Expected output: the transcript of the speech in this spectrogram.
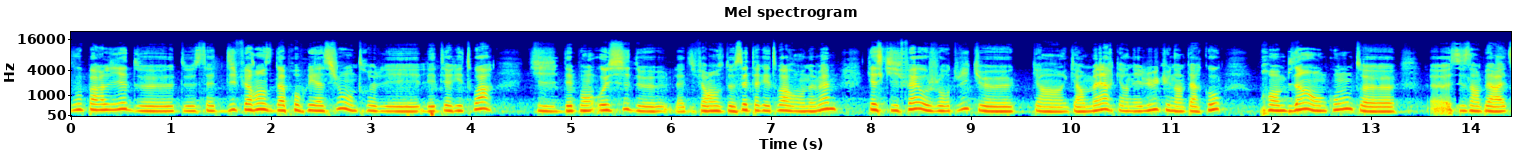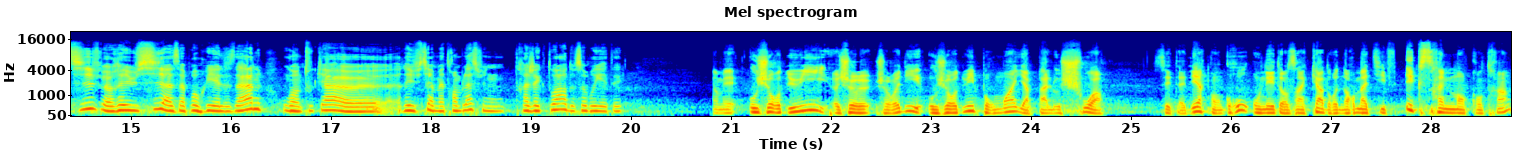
vous, parliez de, de cette différence d'appropriation entre les, les territoires qui dépend aussi de la différence de ces territoires en eux-mêmes. Qu'est-ce qui fait aujourd'hui qu'un maire, qu'un élu, qu'une interco prend bien en compte euh, euh, ces impératifs, réussit à s'approprier le ZAN ou en tout cas euh, réussit à mettre en place une trajectoire de sobriété? Non, mais aujourd'hui, je, je redis, aujourd'hui, pour moi, il n'y a pas le choix. C'est-à-dire qu'en gros, on est dans un cadre normatif extrêmement contraint,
